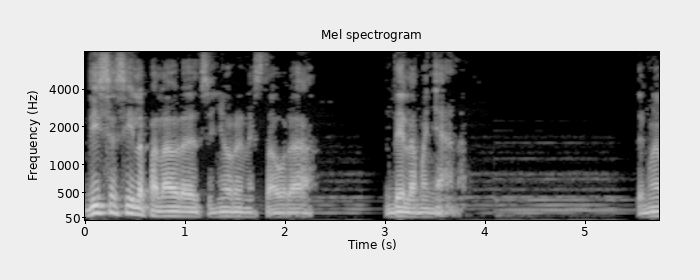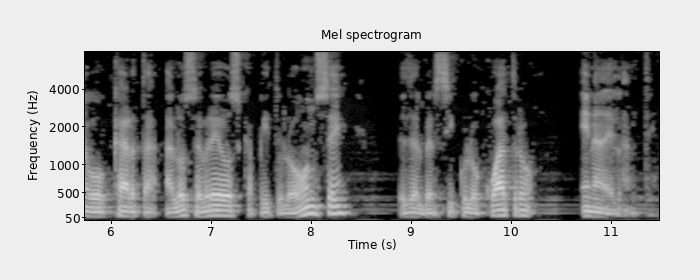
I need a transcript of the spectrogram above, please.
Dice así la palabra del Señor en esta hora de la mañana. De nuevo, carta a los Hebreos capítulo 11, desde el versículo 4 en adelante.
